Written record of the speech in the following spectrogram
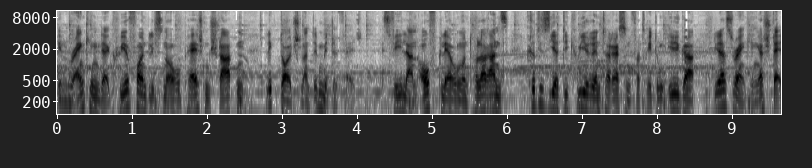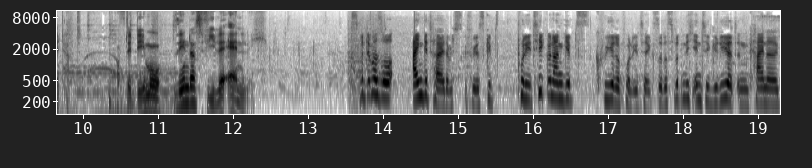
Im Ranking der queerfreundlichsten europäischen Staaten liegt Deutschland im Mittelfeld. Es fehle an Aufklärung und Toleranz, kritisiert die queere Interessenvertretung ILGA, die das Ranking erstellt hat. Auf der Demo sehen das viele ähnlich. Es wird immer so eingeteilt, habe ich das Gefühl. Es gibt Politik und dann gibt es queere Politik. So, das wird nicht integriert in keine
